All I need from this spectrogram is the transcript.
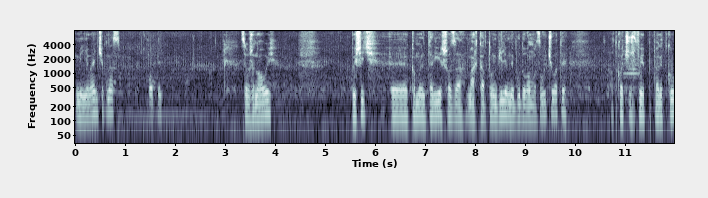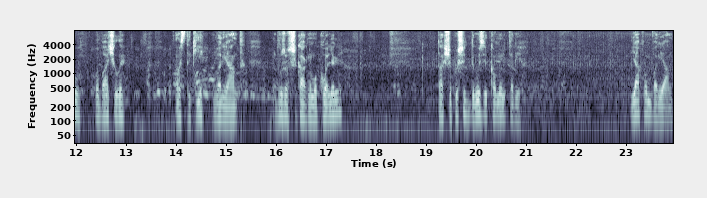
мінівенчик у нас. Opel. Це вже новий. Пишіть е, коментарі, що за марка автомобілів, не буду вам озвучувати. От хочу, щоб ви попередку побачили ось такий варіант. Дуже в шикарному кольорі. Так що пишіть, друзі, коментарі. Як вам варіант?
